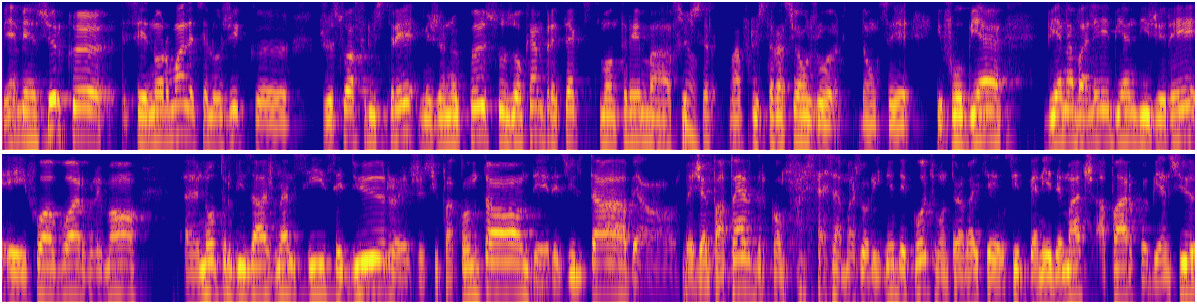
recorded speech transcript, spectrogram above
Bien, bien sûr que c'est normal et c'est logique que je sois frustré, mais je ne peux sous aucun prétexte montrer ma, frustra ma frustration aux joueurs. Donc, c'est, il faut bien, bien avaler, bien digérer et il faut avoir vraiment un autre visage, même si c'est dur, je suis pas content des résultats, ben, mais j'aime pas perdre comme la majorité des coachs. Mon travail, c'est aussi de gagner des matchs, à part que, bien sûr,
